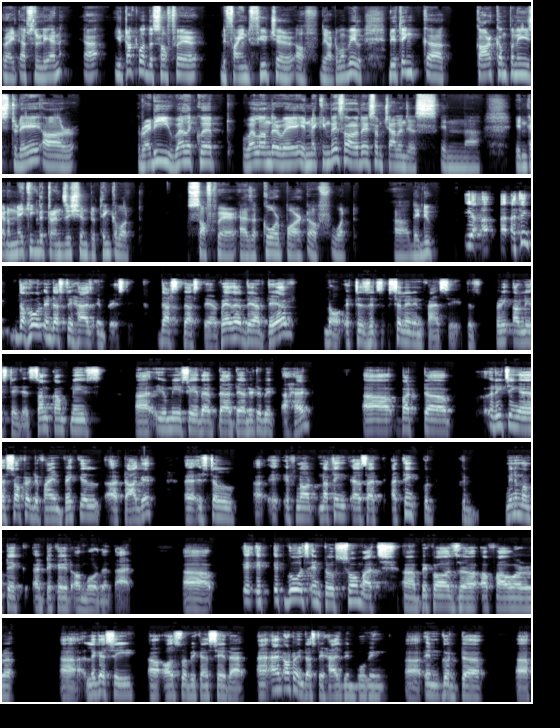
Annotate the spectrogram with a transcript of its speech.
Right, absolutely. And uh, you talked about the software defined future of the automobile. Do you think uh, car companies today are ready, well equipped, well on their way in making this, or are there some challenges in uh, in kind of making the transition to think about software as a core part of what uh, they do? Yeah, I, I think the whole industry has embraced it. That's that's there. Whether they are there, no, it is. It's still in infancy. It is very early stages. Some companies, uh, you may say that, that they're a little bit ahead, uh, but uh, reaching a software-defined vehicle uh, target is still, uh, if not nothing else, I, I think could could minimum take a decade or more than that. It, it, goes into so much because of our uh, legacy. Uh, also we can say that and auto industry has been moving uh, in good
